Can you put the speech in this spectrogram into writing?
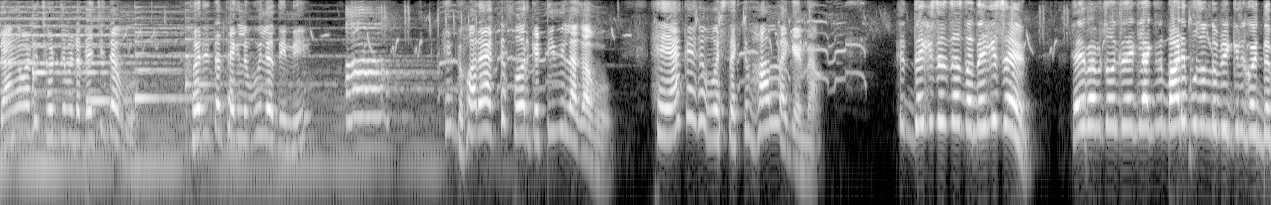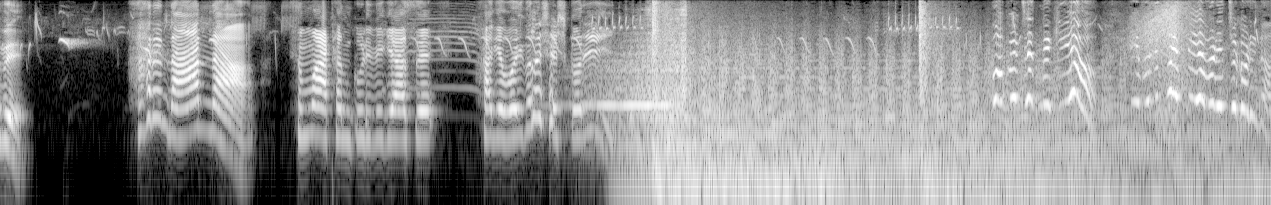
ডাঙ্গা মাঠে ছোট জমিটা বেচে দেবো। খরিদা থাকলে বুঝলে দিনি। ঘরে একটা ফোর কে টিভি লাগাবো। হ্যাঁ একা একা বসতে একটু ভালো লাগে না। দেখেছেন চাচা দেখেছেন? এইভাবে চলতে দেখলে একদিন বাড়ি পর্যন্ত বিক্রি করে দেবে। আরে না না। মাঠান কুড়ি বিঘে আছে। আগে ওইগুলো শেষ করি। ইচ্ছে করে না।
